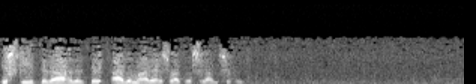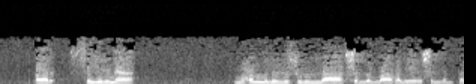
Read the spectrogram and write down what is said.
اس کی ابتدا حضرت آدم علیہ السلاط والسلام سے ہوئی۔ اور سیدنا محمد الرسول اللہ صلی اللہ علیہ وسلم پر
